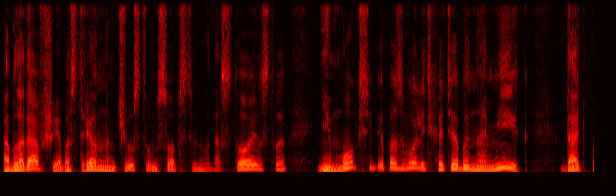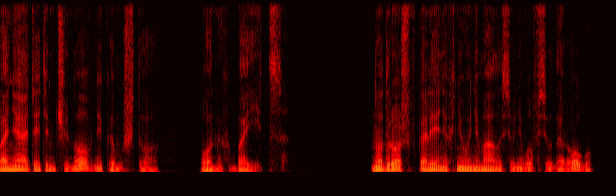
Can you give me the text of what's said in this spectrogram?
обладавший обостренным чувством собственного достоинства, не мог себе позволить хотя бы на миг дать понять этим чиновникам, что он их боится. Но дрожь в коленях не унималась у него всю дорогу,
